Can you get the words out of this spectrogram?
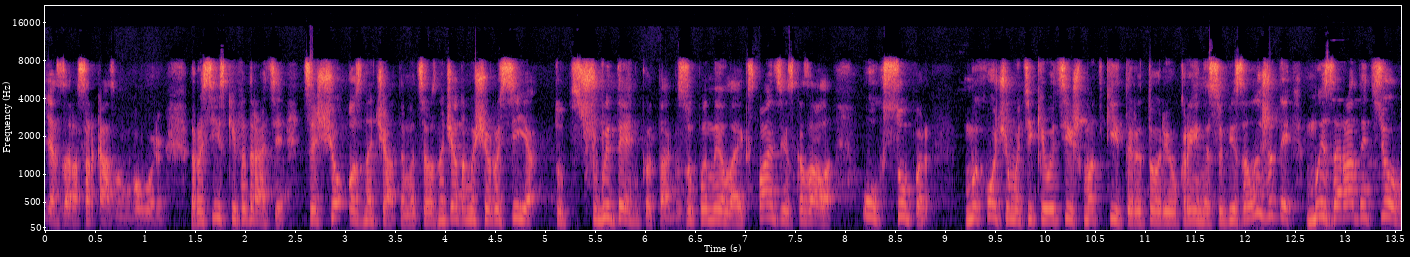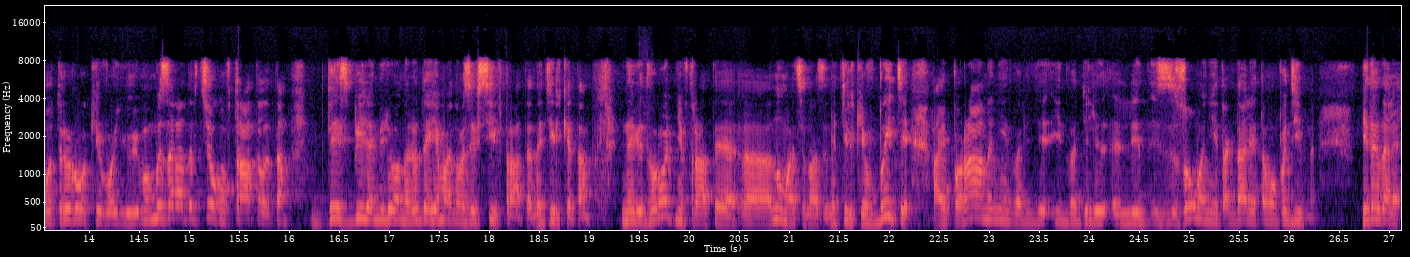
я зараз сарказмом говорю, Російській Федерації. Це що означатиме? Це означатиме, що Росія тут швиденько так зупинила експансію, і сказала: Ух, супер! Ми хочемо тільки оці шматки території України собі залишити. Ми заради цього три роки воюємо. Ми заради цього втратили там десь біля мільйона людей. Я маю на увазі всі втрати, не тільки там невідворотні втрати. е, Ну мається на увазі не тільки вбиті, а й поранені, інвалідізовані і так далі, і тому подібне. І так далі.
